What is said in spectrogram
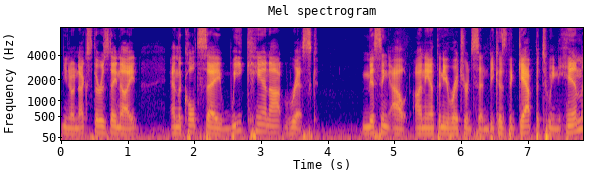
you know next Thursday night, and the Colts say we cannot risk missing out on Anthony Richardson because the gap between him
